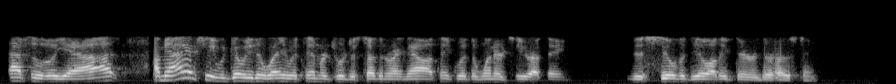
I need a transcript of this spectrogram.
Absolutely, yeah. I, I mean, I actually would go either way with them or Georgia Southern right now. I think with the winner too, I think just seal the deal. I think they're they're hosting.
